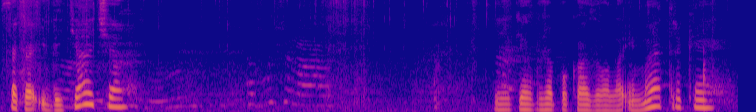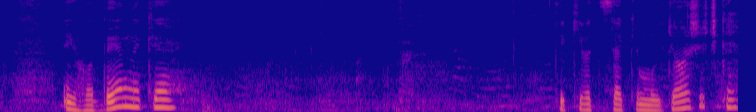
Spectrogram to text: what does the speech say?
Всяка і дитяча. Як я вже показувала, і метрики, і годинники. Такі от всякі мультяшечки.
